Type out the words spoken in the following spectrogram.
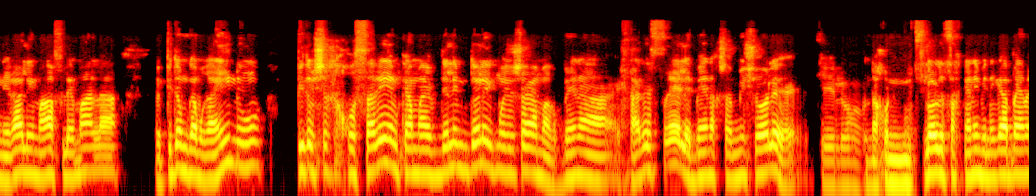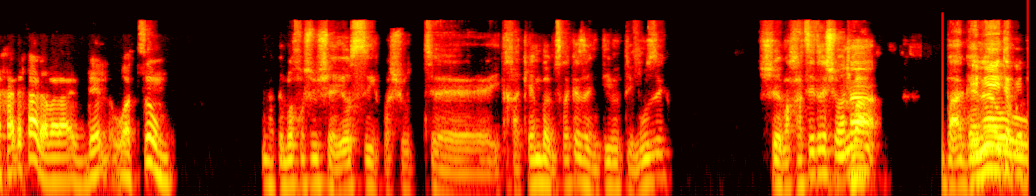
נראה לי עם האף למעלה, ופתאום גם ראינו, פתאום שיש חוסרים, כמה הבדלים גדולים, כמו ששי אמר, בין ה-11 לבין עכשיו מי שעולה. כאילו, אנחנו נצלול לשחקנים וניגע בהם אחד-אחד, אבל ההבדל הוא עצום. אתם לא חושבים שיוסי פשוט אה, התחכם במשחק הזה עם טימו טימוזי? שמחצית ראשונה, בהגנה הוא...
